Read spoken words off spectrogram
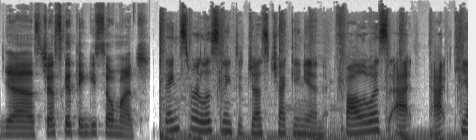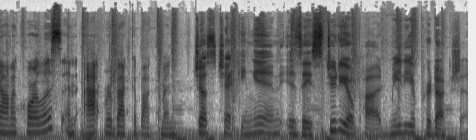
Yes, Jessica, thank you so much. Thanks for listening to Just Checking In. Follow us at, at Keyana Corliss and at Rebecca Buckman. Just Checking In is a Studio Pod media production.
